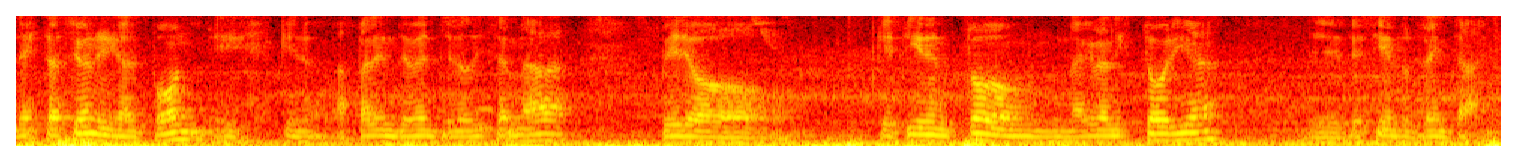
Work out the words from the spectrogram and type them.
la estación y galpón eh, que aparentemente no dicen nada pero que tienen toda una gran historia de, 130 años.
